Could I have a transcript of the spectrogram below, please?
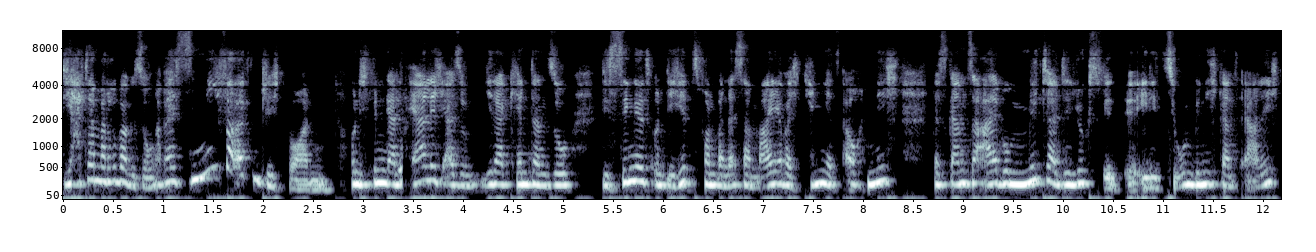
die hat da mal drüber gesungen, aber ist nie veröffentlicht worden. Und ich bin ganz ehrlich, also jeder kennt dann so die Singles und die Hits von Vanessa Mai, aber ich kenne jetzt auch nicht das ganze Album mit der Deluxe-Edition, bin ich ganz ehrlich.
